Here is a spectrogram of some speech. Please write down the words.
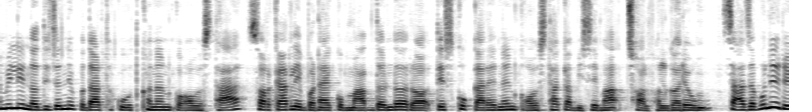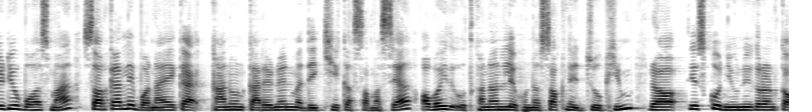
हामीले नदीजन्य पदार्थको उत्खननको अवस्था सरकारले बनाएको मापदण्ड र त्यसको कार्यान्वयनको अवस्थाका विषयमा छलफल गर्यौं। साझाबोली रेडियो बहसमा सरकारले बनाएका कानून कार्यान्वयनमा देखिएका समस्या अवैध उत्खननले हुन सक्ने जोखिम र त्यसको न्यूनीकरणका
